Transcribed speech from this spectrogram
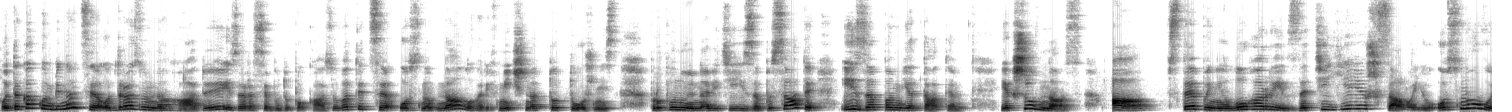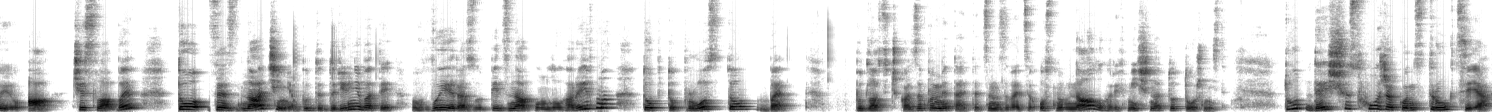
Отака комбінація одразу нагадує, і зараз я буду показувати, це основна логарифмічна тотожність. Пропоную навіть її записати і запам'ятати. Якщо в нас А в степені логарифм за тією ж самою основою А числа b, то це значення буде дорівнювати виразу під знаком логарифма, тобто просто b. Будь ласка, запам'ятайте, це називається основна логарифмічна тотожність. Тут дещо схожа конструкція,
